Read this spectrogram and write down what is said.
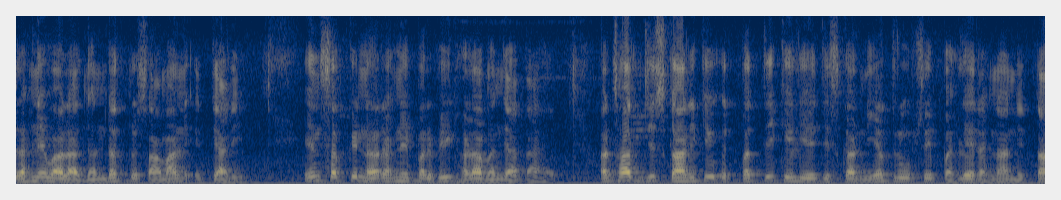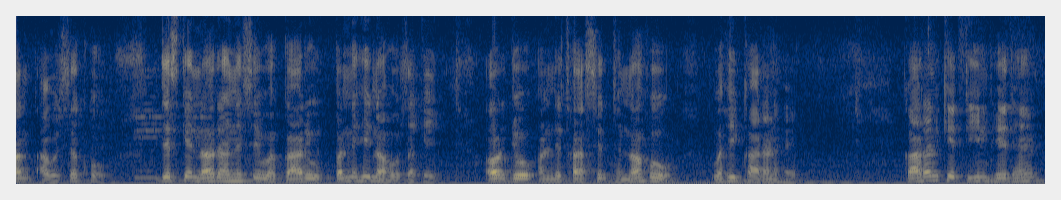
रहने वाला दंडत्व सामान्य इत्यादि। इन सब के न रहने पर भी घड़ा बन जाता है। अर्थात जिस कार्य की उत्पत्ति के लिए जिसका नियत रूप से पहले रहना नितांत आवश्यक हो, जिसके न रहने से वह कार्य उत्पन्न ही न हो सके, और जो अन्यथा सिद्ध न हो, वही कारण है। कारण के तीन भेद हैं,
